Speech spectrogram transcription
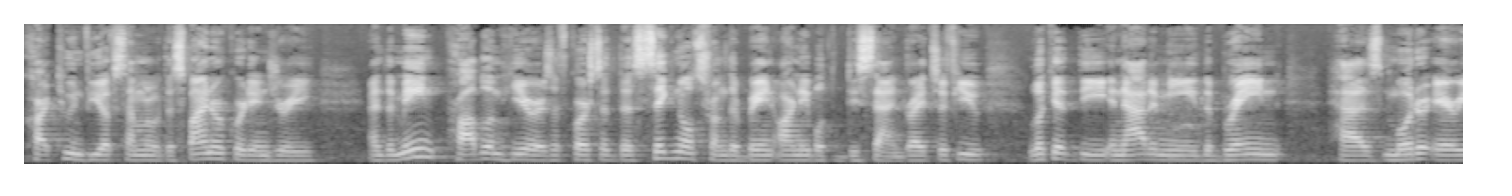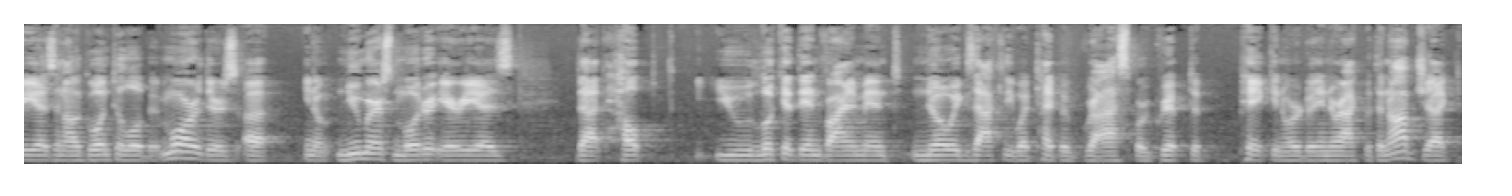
cartoon view of someone with a spinal cord injury. And the main problem here is, of course, that the signals from the brain aren't able to descend, right? So if you look at the anatomy, the brain has motor areas, and I'll go into a little bit more. There's, uh, you know, numerous motor areas that help you look at the environment, know exactly what type of grasp or grip to pick in order to interact with an object.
